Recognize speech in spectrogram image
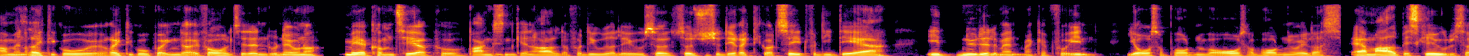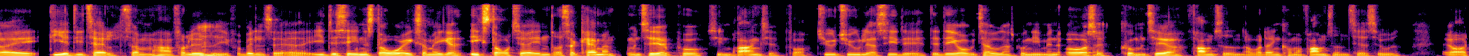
Ja, men rigtig gode, rigtig gode pointer i forhold til den, du nævner med at kommentere på branchen generelt og få det ud at leve, så, så synes jeg, det er rigtig godt set, fordi det er et nyt element, man kan få ind i årsrapporten, hvor årsrapporten jo ellers er meget beskrivelser af de og de tal, som har forløbet mm. i forbindelse i det seneste år, ikke, som ikke, ikke står til at ændre, så kan man kommentere på sin branche for 2020, lad os sige det, det er det år, vi tager udgangspunkt i, men også kommentere fremtiden, og hvordan kommer fremtiden til at se ud. Og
